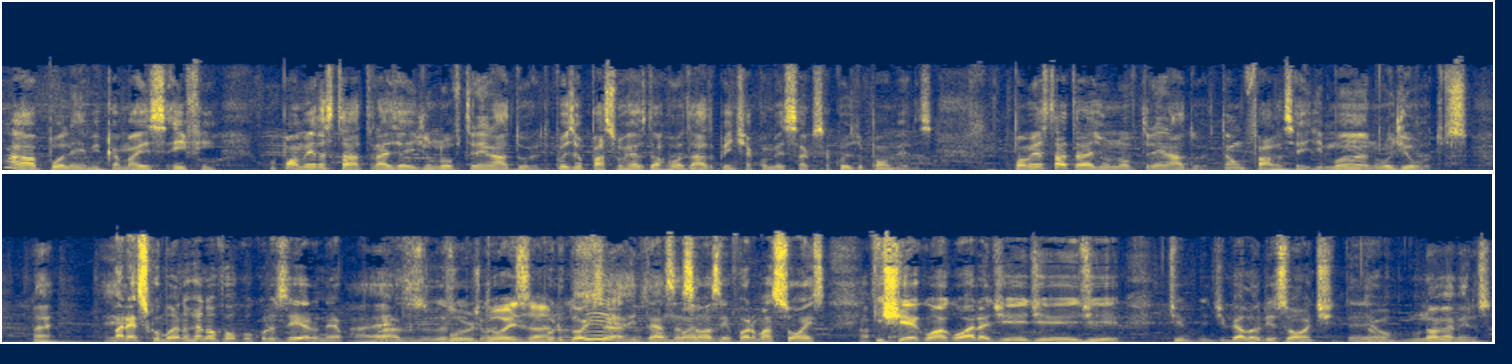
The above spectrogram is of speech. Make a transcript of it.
Uma polêmica, mas enfim. O Palmeiras tá atrás aí de um novo treinador. Depois eu passo o resto da rodada pra gente já começar com essa coisa do Palmeiras. O Palmeiras tá atrás de um novo treinador. Então fala-se aí de Mano ou de outros. Né? Parece que o Mano renovou com o Cruzeiro, né? Ah, é? As- as Por dois anos. Por dois Ih, anos. então Essas o são as informações tá que fora. chegam agora de, de, de, de, de Belo Horizonte, entendeu? O nome é menos.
